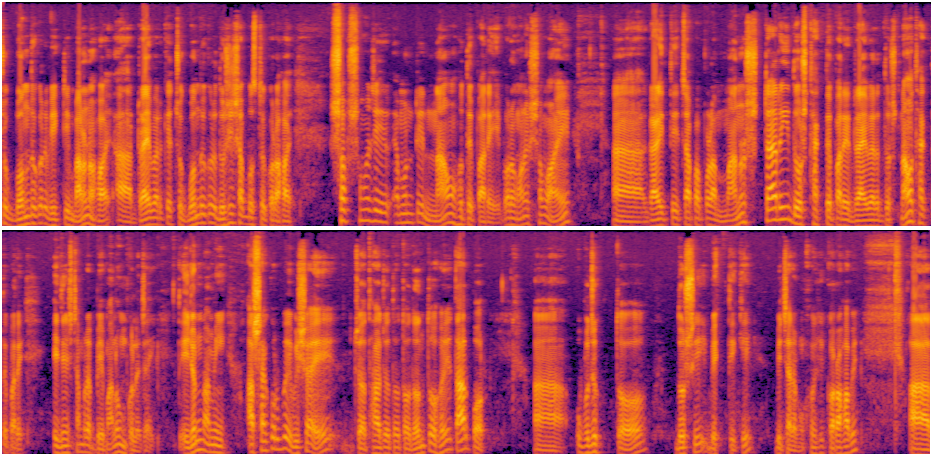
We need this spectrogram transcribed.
চোখ বন্ধ করে ভিকটিম বানানো হয় আর ড্রাইভারকে চোখ বন্ধ করে দোষী সাব্যস্ত করা হয় সব সময় যে এমনটি নাও হতে পারে, বরং অনেক সময় গাড়িতে চাপা পড়া মানুষটারই দোষ থাকতে পারে ড্রাইভারের দোষ নাও থাকতে পারে, এই জিনিসটা আমরা বেমালুম ভুলে যাই। তো এই জন্য আমি আশা করব এ বিষয়ে যথাযথ তদন্ত হয়ে তারপর উপযুক্ত দোষী ব্যক্তিকে বিচার মুখোমুখি করা হবে। আর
